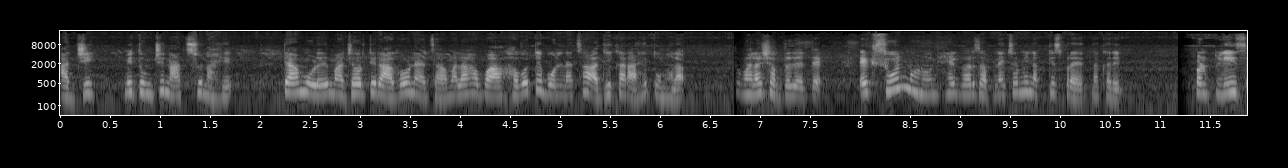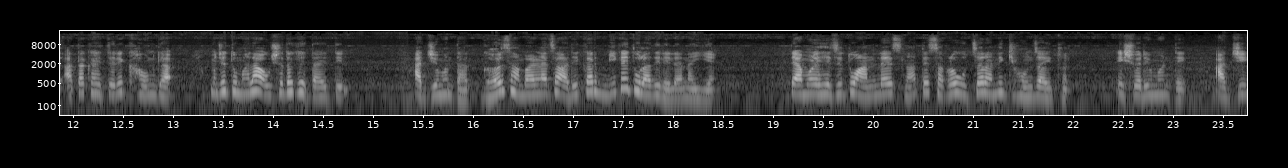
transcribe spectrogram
आजी मी तुमची नाचसून आहे. त्यामुळे माझ्यावरती रागवण्याचा मला हवा हवं ते बोलण्याचा अधिकार आहे तुम्हाला. तुम्हाला शब्द देते. एक सून म्हणून हे घर जपण्याचा मी नक्कीच प्रयत्न करेन. पण प्लीज आता काहीतरी खाऊन घ्या. म्हणजे तुम्हाला औषधं घेता येतील. आजी म्हणतात घर सांभाळण्याचा अधिकार मी काही तुला दिलेला नाही आहे त्यामुळे हे जे तू आणलं आहेस ना ते सगळं उचल आणि घेऊन जा इथून. ईश्वरी म्हणते आजी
